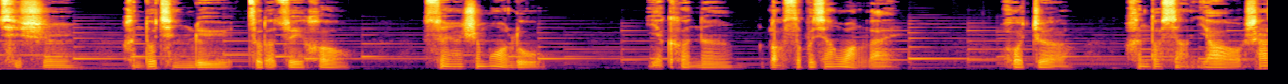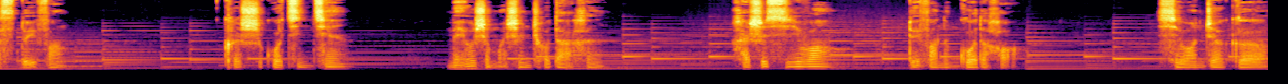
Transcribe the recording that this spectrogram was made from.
其实，很多情侣走到最后，虽然是陌路。也可能老死不相往来，或者恨到想要杀死对方。可时过境迁，没有什么深仇大恨，还是希望对方能过得好，希望这个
